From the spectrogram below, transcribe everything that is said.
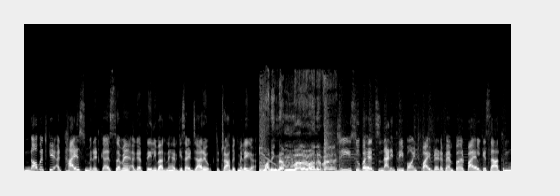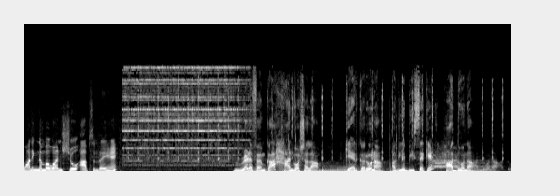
नौ बज के अट्ठाईस मिनट का इस समय। अगर तेलीबाग नहर की साइड जा रहे हो तो ट्रैफ़िक मिलेगा। मॉर्निंग नंबर वन जी सुपर हिट्स 93.5 रेड एफएम पर पायल के साथ मॉर्निंग नंबर वन शो आप सुन रहे हैं। रेड एफ़ एम का हैंड वॉश अलार्म केयर करो ना अगले 20 सेकेंड हाथ धोना।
